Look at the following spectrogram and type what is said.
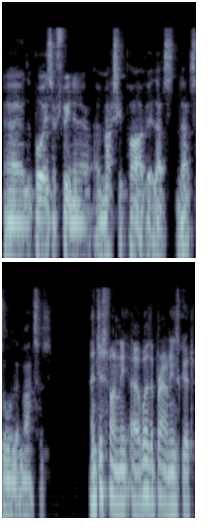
uh, the boys are feeling a, a, massive part of it, that's that's all that matters. And just finally, uh, were the brownies good?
